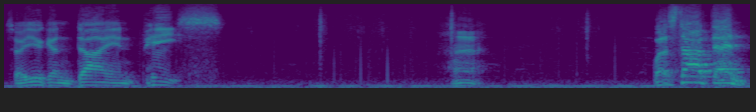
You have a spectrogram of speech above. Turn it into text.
So you can die in peace. Huh. Well, start then.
